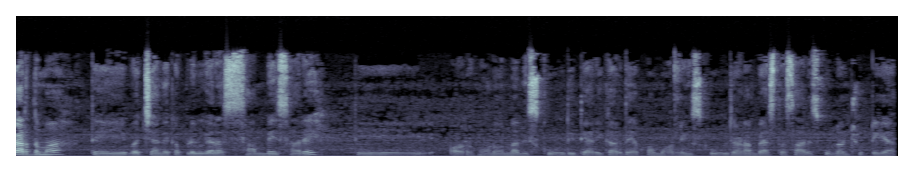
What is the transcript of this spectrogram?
ਕਰ ਦਵਾਂ ਤੇ ਬੱਚਿਆਂ ਦੇ ਕੱਪੜੇ ਵਗੈਰਾ ਸਾਂਭੇ ਸਾਰੇ। ਤੇ ਔਰ ਹੁਣ ਉਹਨਾਂ ਦੀ ਸਕੂਲ ਦੀ ਤਿਆਰੀ ਕਰਦੇ ਆ, ਆਪਾਂ ਮਾਰਨਿੰਗ ਸਕੂਲ ਜਾਣਾ, ਵੈਸੇ ਤਾਂ ਸਾਰੇ ਸਕੂਲਾਂ ਨੂੰ ਛੁੱਟੀ ਆ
